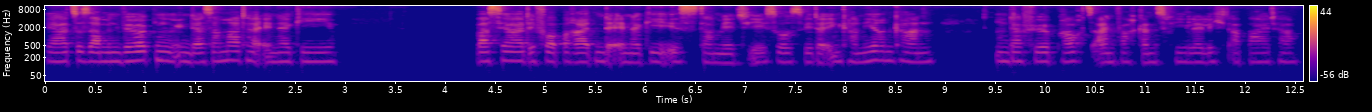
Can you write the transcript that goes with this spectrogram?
ja, zusammen wirken in der Samatha-Energie was ja die vorbereitende Energie ist, damit Jesus wieder inkarnieren kann. Und dafür braucht's einfach ganz viele Lichtarbeiter,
